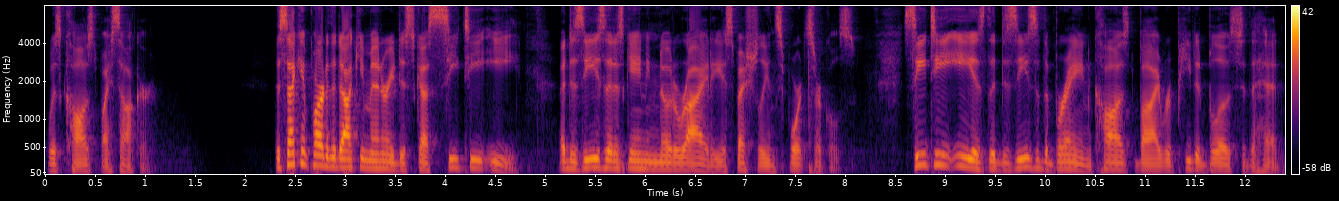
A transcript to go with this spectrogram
was caused by soccer. The second part of the documentary discussed CTE, a disease that is gaining notoriety, especially in sports circles. CTE is the disease of the brain caused by repeated blows to the head.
